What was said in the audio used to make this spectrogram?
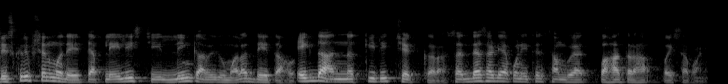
डिस्क्रिप्शनमध्ये त्या प्लेलिस्टची लिंक आम्ही तुम्हाला देत आहोत. एकदा नक्की ती चेक करा. सध्यासाठी आपण इथे थांबूयात. पाहत राहा पैसा पाणी.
